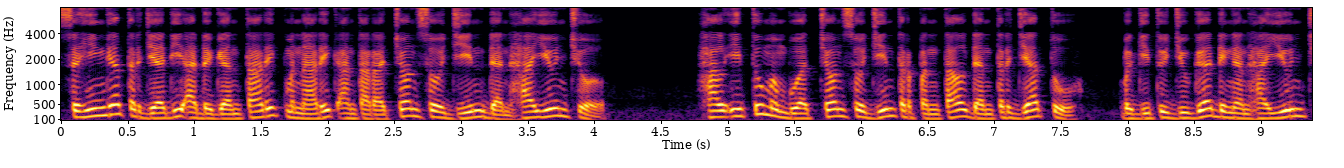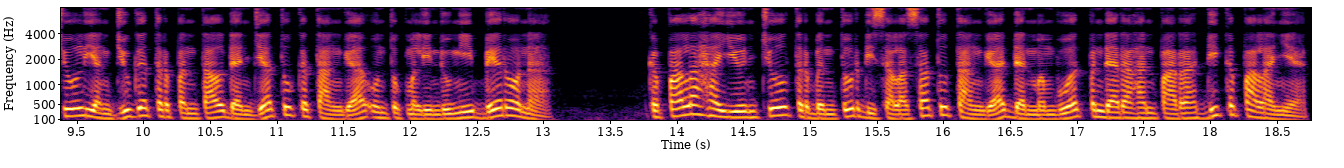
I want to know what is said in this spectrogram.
Sehingga terjadi adegan tarik-menarik antara Chon So Jin dan Hayun Chul. Hal itu membuat Chon So Jin terpental dan terjatuh, begitu juga dengan Hayun Chul yang juga terpental dan jatuh ke tangga untuk melindungi Berona. Kepala Hayun Chul terbentur di salah satu tangga dan membuat pendarahan parah di kepalanya.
